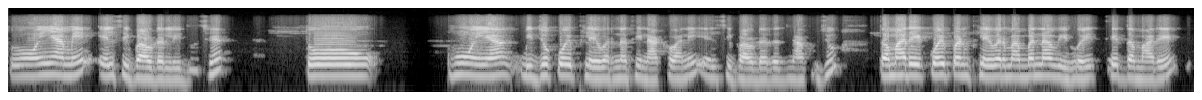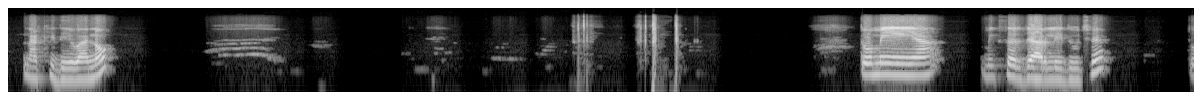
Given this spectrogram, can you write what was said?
તો અહીંયા મેં એલસી પાવડર લીધું છે. તો હું અહીંયા બીજો કોઈ ફ્લેવર નથી નાખવાની, એલસી પાવડર જ નાખું છું. તમારે કોઈ પણ ફ્લેવરમાં બનાવવી હોય તે તમારે નાખી દેવાનો. તો મેં અહીંયા મિક્સર જાર લીધું છે. તો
